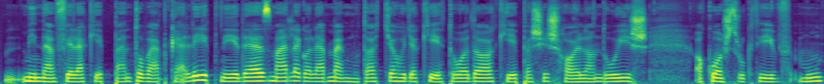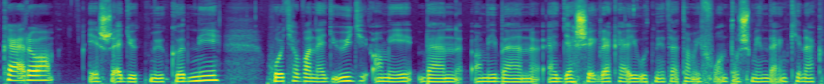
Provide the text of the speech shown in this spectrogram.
mindenféleképpen tovább kell lépni, de ez már legalább megmutatja, hogy a két oldal képes és hajlandó is a konstruktív munkára, és együttműködni, hogyha van egy ügy, amiben, amiben egyességre kell jutni, tehát ami fontos mindenkinek.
